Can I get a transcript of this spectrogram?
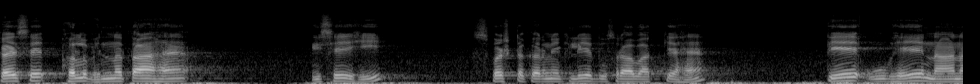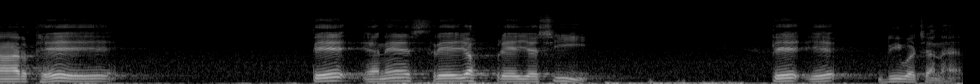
कैसे फल भिन्नता है इसे ही स्पष्ट करने के लिए दूसरा वाक्य है, ते उभे नानार्थे। ते यानी श्रेय प्रेयसी। ते ये द्विवचन है।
